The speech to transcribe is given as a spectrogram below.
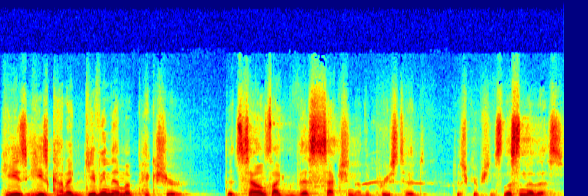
he's, he's kind of giving them a picture that sounds like this section of the priesthood descriptions. Listen to this.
